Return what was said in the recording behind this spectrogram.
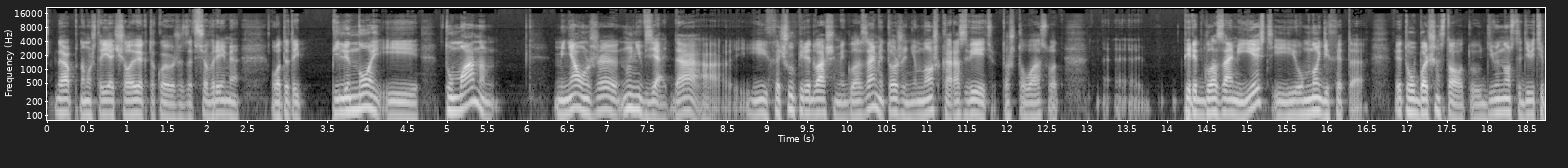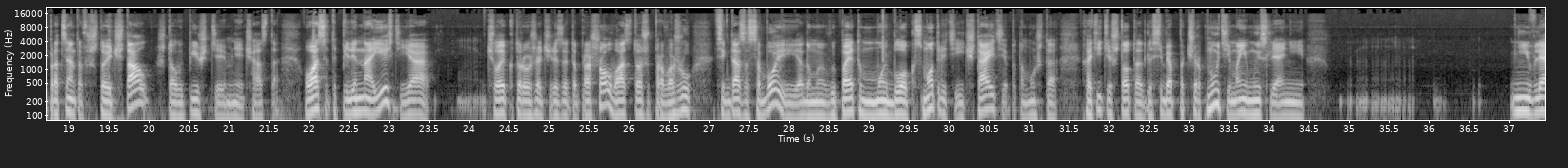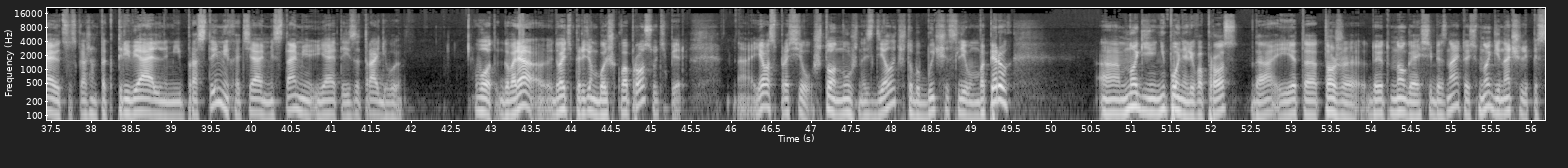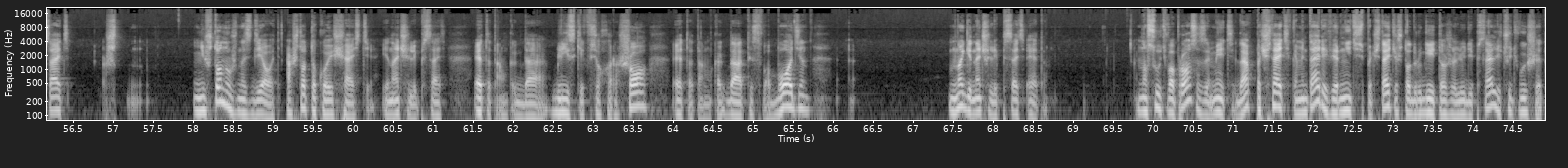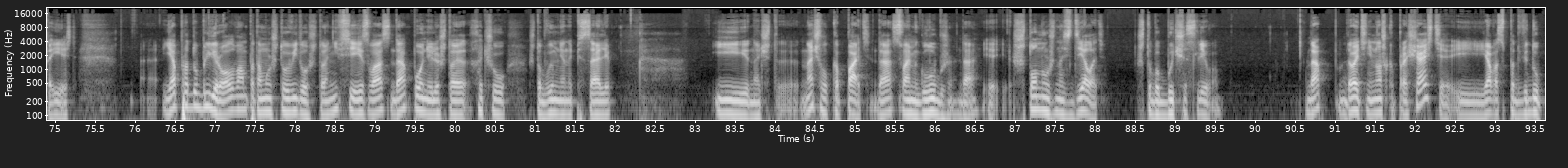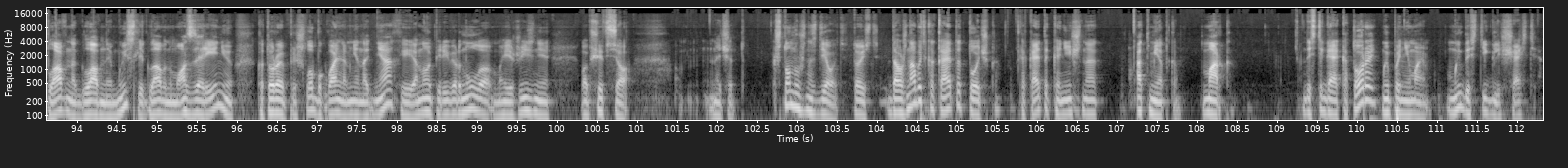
Да, потому что я человек такой уже за все время вот этой пеленой и туманом меня уже, ну, не взять, да, а, и хочу перед вашими глазами тоже немножко развеять то, что у вас вот э, перед глазами есть, и у многих это, это у большинства, вот у 99%, что я читал, что вы пишете мне часто, у вас эта пелена есть, я человек, который уже через это прошел, вас тоже провожу всегда за собой, и я думаю, вы поэтому мой блог смотрите и читаете, потому что хотите что-то для себя подчеркнуть, и мои мысли, они не являются, скажем так, тривиальными и простыми, хотя местами я это и затрагиваю. Вот, говоря, давайте перейдем больше к вопросу теперь. А, я вас спросил, что нужно сделать, чтобы быть счастливым. Во-первых, а, многие не поняли вопрос, да, и это тоже дает многое о себе знать. То есть многие начали писать не что нужно сделать, а что такое счастье. И начали писать, это там, когда близких все хорошо, это там, когда ты свободен, многие начали писать это. Но суть вопроса, заметьте, да, почитайте комментарии, вернитесь, почитайте, что другие тоже люди писали, чуть выше это есть. Я продублировал вам, потому что увидел, что не все из вас, да, поняли, что я хочу, чтобы вы мне написали. И, значит, начал копать, да, с вами глубже, да, что нужно сделать, чтобы быть счастливым. Да, давайте немножко про счастье, и я вас подведу плавно к главной мысли, главному озарению, которое пришло буквально мне на днях, и оно перевернуло в моей жизни вообще все. Значит, что нужно сделать? То есть должна быть какая-то точка, какая-то конечная отметка, марка, достигая которой мы понимаем, мы достигли счастья.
